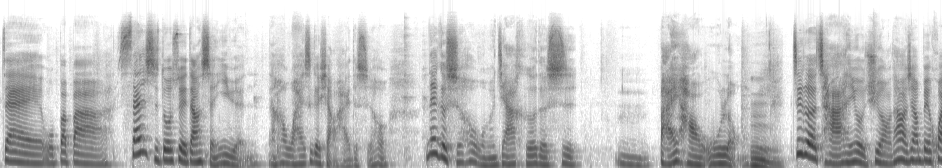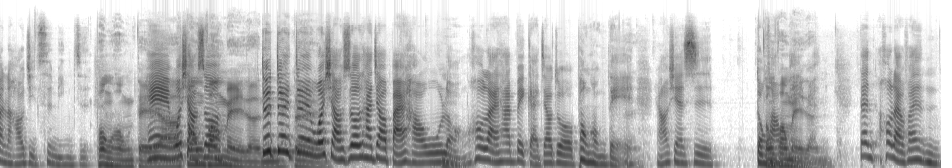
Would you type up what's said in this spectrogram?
在我爸爸三十多岁当省议员，然后我还是个小孩的时候。那个时候我们家喝的是，嗯，白毫乌龙。嗯，这个茶很有趣哦，它好像被换了好几次名字。碰红蝶啊，我小时候美人。对对对，我小时候它叫白毫乌龙，后来它被改叫做碰红蝶，然后现在是东方美人。但后来我发现，嗯，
